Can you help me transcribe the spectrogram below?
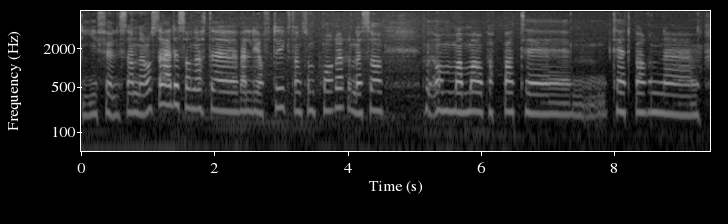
de følelsene. Og så er det sånn at eh, veldig ofte sant, som pårørende så om mamma og pappa til, til et barn eh,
